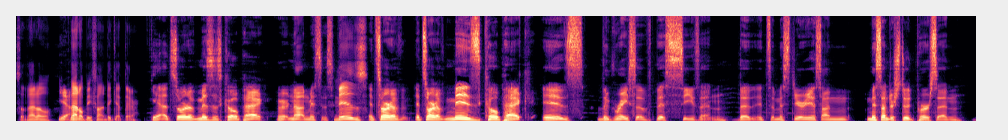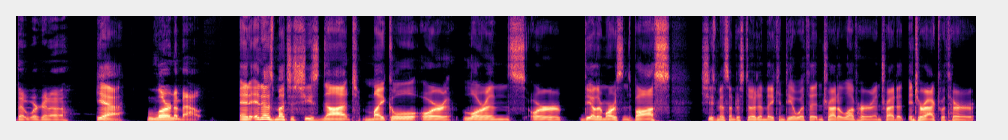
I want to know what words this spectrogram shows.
So that'll Yeah. that'll be fun to get there. Yeah, it's sort of Mrs. Kopek, or not Mrs. Ms. It's sort of it's sort of Ms. Kopek is the grace of this season. That it's a mysterious, un misunderstood person that we're gonna Yeah. learn about. And in as much as she's not Michael or Lawrence or the other Morrison's boss, she's misunderstood and they can deal with it and try to love her and try to interact with her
